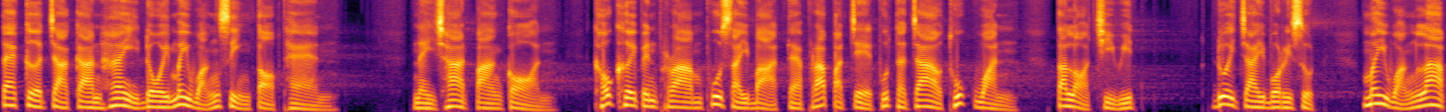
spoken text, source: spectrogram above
แต่เกิดจากการให้โดยไม่หวังสิ่งตอบแทน ในชาติปางก่อน เขาเคยเป็นพราหมณ์ผู้ใส่บาตรแต่พระปัจเจกพุทธเจ้าทุกวัน ตลอดชีวิต ด้วยใจบริสุทธิ์ไม่หวังลาภ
